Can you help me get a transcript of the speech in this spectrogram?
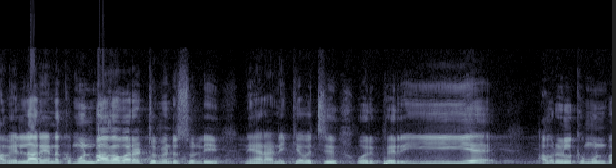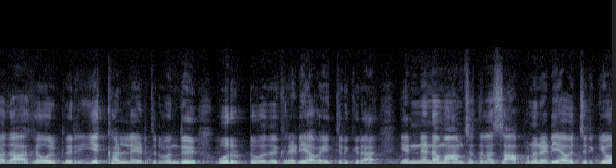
அவன் எல்லாரும் எனக்கு முன்பாக வரட்டும் என்று சொல்லி நேராக நிற்க வச்சு ஒரு பெரிய அவர்களுக்கு முன்பதாக ஒரு பெரிய கல்லை எடுத்துகிட்டு வந்து உருட்டுவதற்கு ரெடியாக வைத்திருக்கிறார். என்னென்ன மாம்சத்தெல்லாம் சாப்பிடணும் ரெடியாக வச்சிருக்கியோ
